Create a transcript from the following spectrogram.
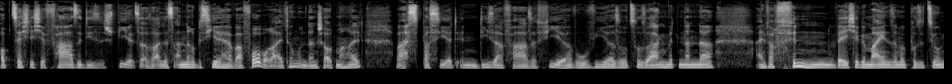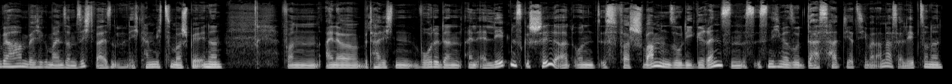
hauptsächliche Phase dieses Spiels. Also alles andere bis hierher war Vorbereitung und dann schaut man halt, was passiert in dieser Phase 4, wo wir sozusagen miteinander einfach finden, welche gemeinsame Position wir haben, welche gemeinsamen Sichtweisen. Und ich kann mich zum Beispiel erinnern, von einer Beteiligten wurde dann ein Erlebnis geschildert und es verschwammen so die Grenzen. Es ist nicht mehr so, das hat jetzt jemand anders erlebt, sondern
